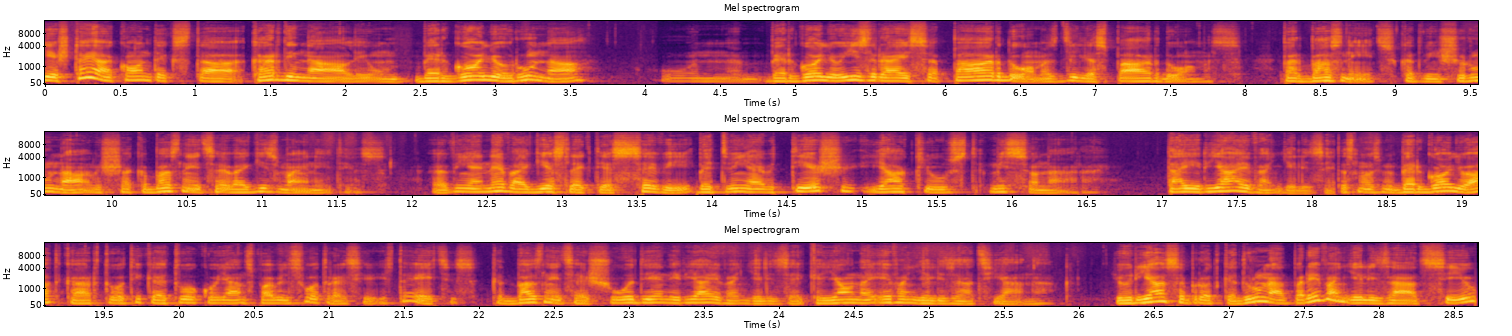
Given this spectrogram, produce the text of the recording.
Tieši tajā kontekstā kardināli un Bergoļo runā, un Bergoļo izraisa pārdomas, dziļas pārdomas par baznīcu, kad viņš runā, viņš saka, ka baznīcai vajag izmainīties. Viņai nevajag ieslēgties sevī, bet viņai tieši jākļūst misionārai. Tā ir jāevanģelizē. Tas nozīmē, Bergoļu atkārto tikai to, ko Jānis Pāvils II ir teicis, kad baznīcai šodien ir jāevanģelizē, ka jaunai evanģelizācija jānāk. Jo ir jāsaprot, ka runāt par evanģelizāciju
